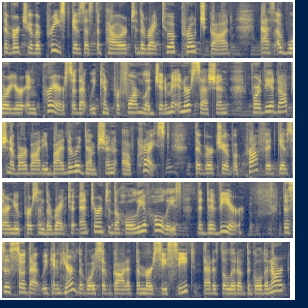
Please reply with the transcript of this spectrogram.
The virtue of a priest gives us the power to the right to approach God as a warrior in prayer so that we can perform legitimate intercession for the adoption of our body by the redemption of Christ. The virtue of a prophet gives our new person the right to enter into the Holy of Holies, the Devir. This is so that we can hear the voice of God at the mercy seat, that is the lid of the golden ark,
